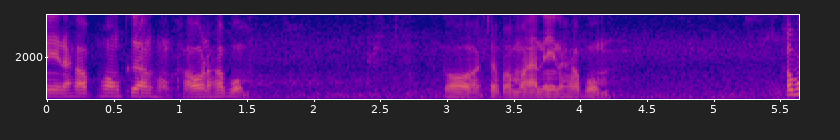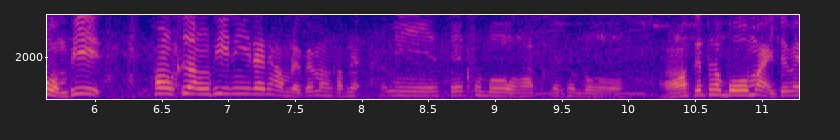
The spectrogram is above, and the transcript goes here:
นี่นะครับ ห้องเครื่องของเขานะครับผม ก็จะประมาณนี้นะครับผม ครับผมพี่ห้องเครื่องพี่นี่ได้ทำอะไรไปบ้างครับเนี่ยก็มีเซตเทอร์โบครับเซตเทอร์โบอ๋อเซ็ตเทอร์โบใหม่ใช่ไหม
